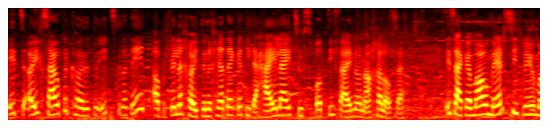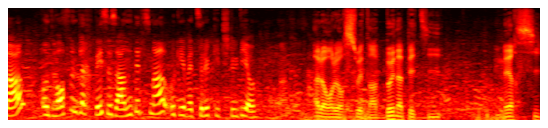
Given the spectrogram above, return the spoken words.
Jetzt, euch selber gehört ihr jetzt gerade nicht, aber vielleicht könnt ihr euch ja in den Highlights auf Spotify noch nachhören. Ich sage mal merci vielmal und hoffentlich bis ein anderes Mal und gebe zurück ins Studio. Alors on leur souhaite un bon appétit. Merci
